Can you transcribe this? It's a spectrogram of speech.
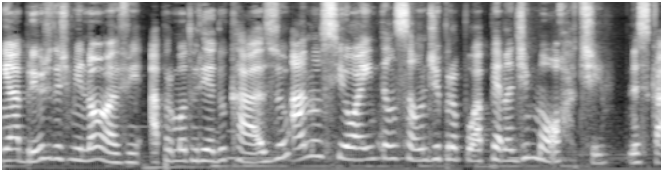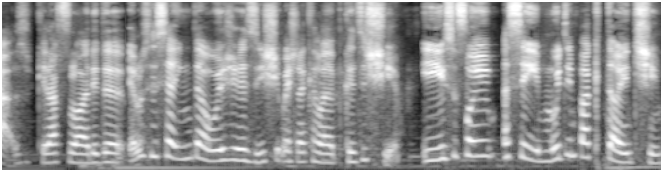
Em abril de 2009, a promotoria do caso anunciou a intenção de propor a pena de morte nesse caso, que na Flórida, eu não sei se ainda hoje existe, mas naquela época existia. E isso foi, assim, muito impactante.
